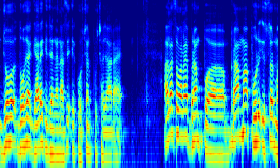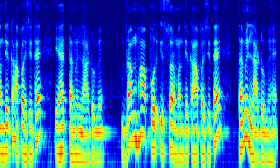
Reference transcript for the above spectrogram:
जो 2011 की जनगणना से एक क्वेश्चन पूछा जा रहा है। अगला सवाल है, ब्रह्म, ब्रह्मापुर ईश्वर मंदिर कहाँ पर स्थित है? यह है तमिलनाडु में। ब्रह्मापुर ईश्वर मंदिर कहाँ पर स्थित है? तमिलनाडु में है।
